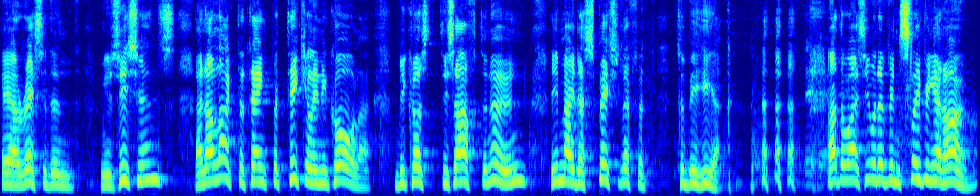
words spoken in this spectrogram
our resident musicians. And I'd like to thank particularly Nicola because this afternoon he made a special effort to be here. Otherwise, he would have been sleeping at home.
